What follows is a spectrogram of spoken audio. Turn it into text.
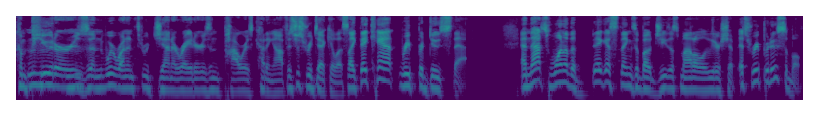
computers, mm-hmm. and we're running through generators and power is cutting off. It's just ridiculous. Like they can't reproduce that. And that's one of the biggest things about Jesus model leadership. It's reproducible.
